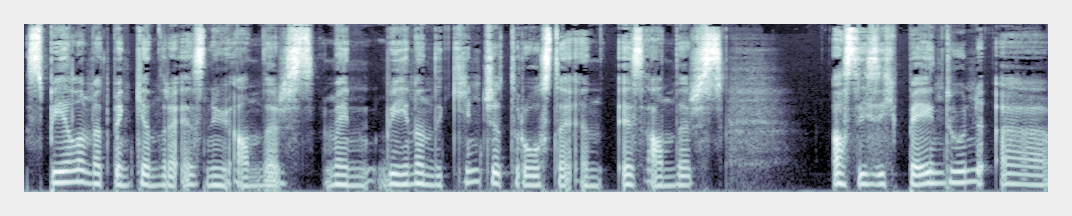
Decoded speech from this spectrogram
Spelen met mijn kinderen is nu anders. Mijn wenende kindje troosten is anders. Als die zich pijn doen, uh,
